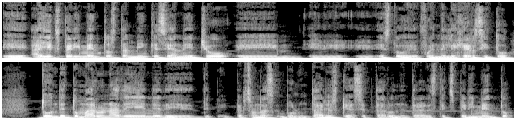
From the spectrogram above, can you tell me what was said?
Eh, hay experimentos también que se han hecho, eh, eh, esto fue en el ejército, donde tomaron ADN de, personas voluntarios que aceptaron entrar a este experimento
